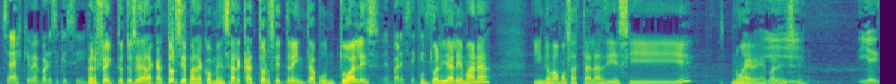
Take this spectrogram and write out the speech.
¿Sabes qué? Me parece que sí. Perfecto. Entonces a las 14 para comenzar 14.30 puntuales. Me parece que Puntualidad alemana. Y nos vamos hasta las 19, me parece y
